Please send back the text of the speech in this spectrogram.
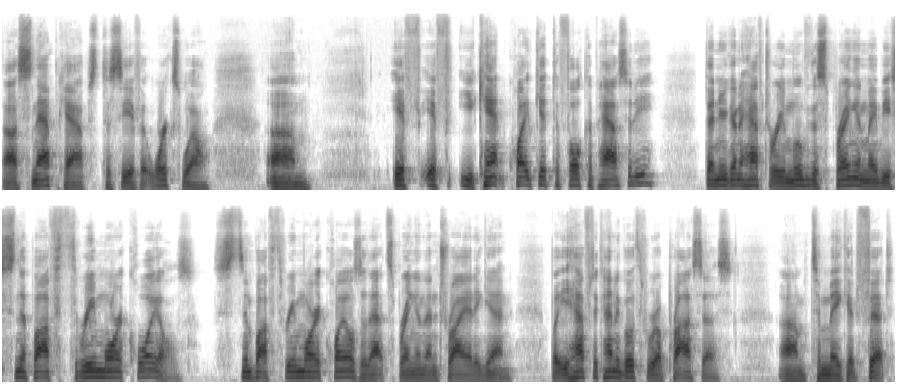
uh, snap caps to see if it works well. Um, if, if you can't quite get to full capacity, then you're going to have to remove the spring and maybe snip off three more coils. Snip off three more coils of that spring and then try it again. But you have to kind of go through a process um, to make it fit.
